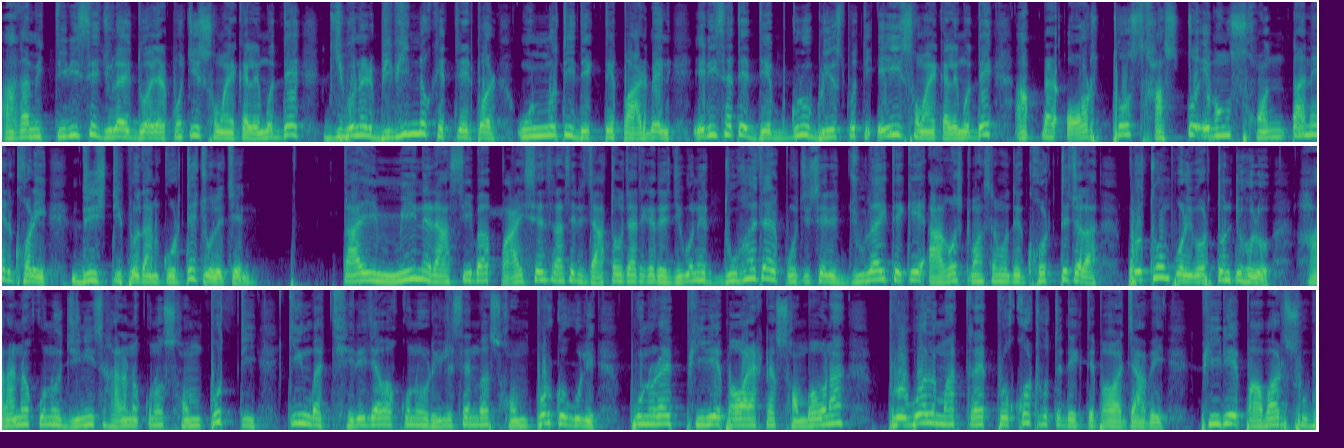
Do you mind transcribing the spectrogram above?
আগামী তিরিশে জুলাই দু হাজার পঁচিশ সময়কালের মধ্যে জীবনের বিভিন্ন ক্ষেত্রের পর উন্নতি দেখতে পারবেন। এরই সাথে দেবগুরু বৃহস্পতি এই সময়কালের মধ্যে আপনার অর্থ, স্বাস্থ্য এবং সন্তানের ঘরে দৃষ্টি প্রদান করতে চলেছেন। তাই মিন রাশি বা পাইসেস রাশির জাতক জাতিকাদের জীবনে দু হাজার পঁচিশের জুলাই থেকে আগস্ট মাসের মধ্যে ঘটতে চলা প্রথম পরিবর্তনটি হলো হারানো কোনো জিনিস, হারানো কোনো সম্পত্তি কিংবা ছেড়ে যাওয়া কোনো রিলেশন বা সম্পর্কগুলি পুনরায় ফিরে পাওয়ার একটা সম্ভাবনা প্রবল মাত্রায় প্রকট হতে দেখতে পাওয়া যাবে। ফিরে পাওয়ার শুভ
